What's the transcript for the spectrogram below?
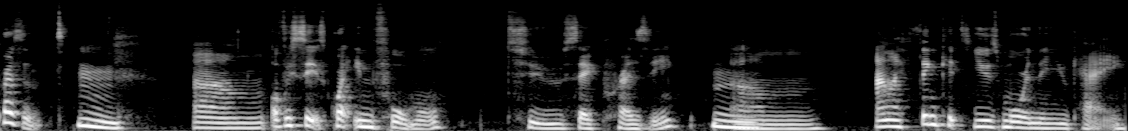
present. Mm. Um, obviously, it's quite informal to say prezi, Mm. um, and I think it's used more in the UK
